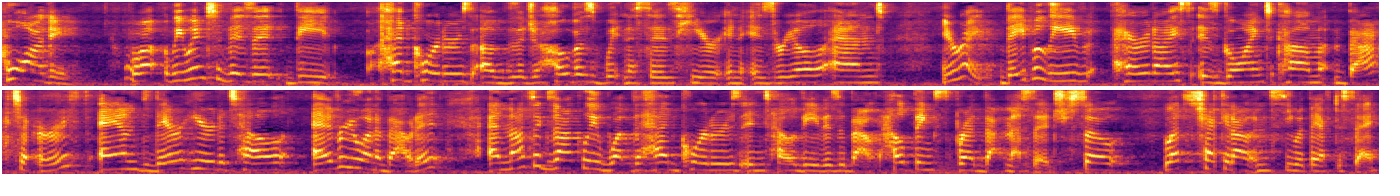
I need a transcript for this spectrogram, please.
Who are they? Well, we went to visit the headquarters of the Jehovah's Witnesses here in Israel, and you're right. They believe paradise is going to come back to earth, and they're here to tell everyone about it. And that's exactly what the headquarters in Tel Aviv is about, helping spread that message. So let's check it out and see what they have to say.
